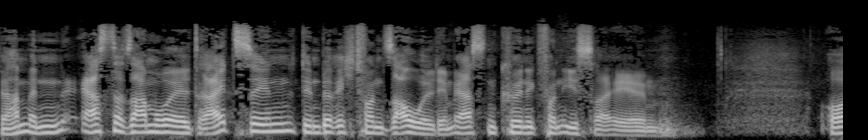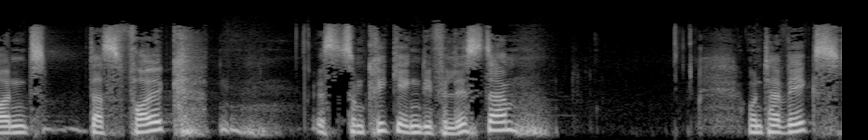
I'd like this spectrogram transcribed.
Wir haben in 1 Samuel 13 den Bericht von Saul, dem ersten König von Israel. Und das Volk ist zum Krieg gegen die Philister unterwegs.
